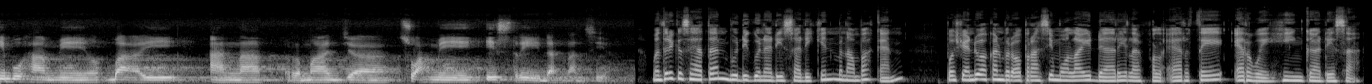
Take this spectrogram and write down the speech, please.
ibu hamil, bayi, anak, remaja, suami, istri, dan lansia. Menteri Kesehatan Budi Gunadi Sadikin menambahkan, Posyandu akan beroperasi mulai dari level RT, RW hingga desa.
